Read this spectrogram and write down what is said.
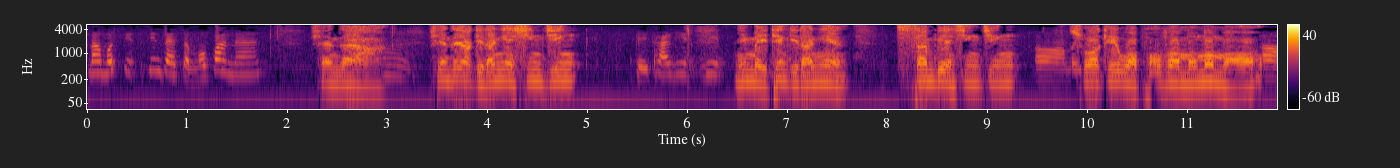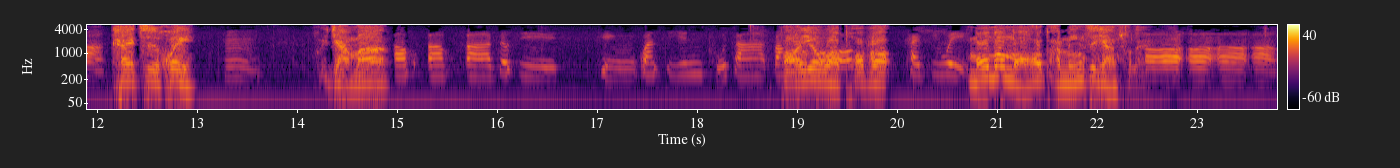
那么现现在怎么办呢？现在啊，嗯，现在要给他念心经，给他念念，你每天给他念三遍心经，哦，说给我婆婆某某某啊开智慧，嗯。会讲吗？啊啊啊！就是请观世音菩萨帮保佑我婆婆开开智慧。某某某把名字讲出来，哦哦哦哦，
